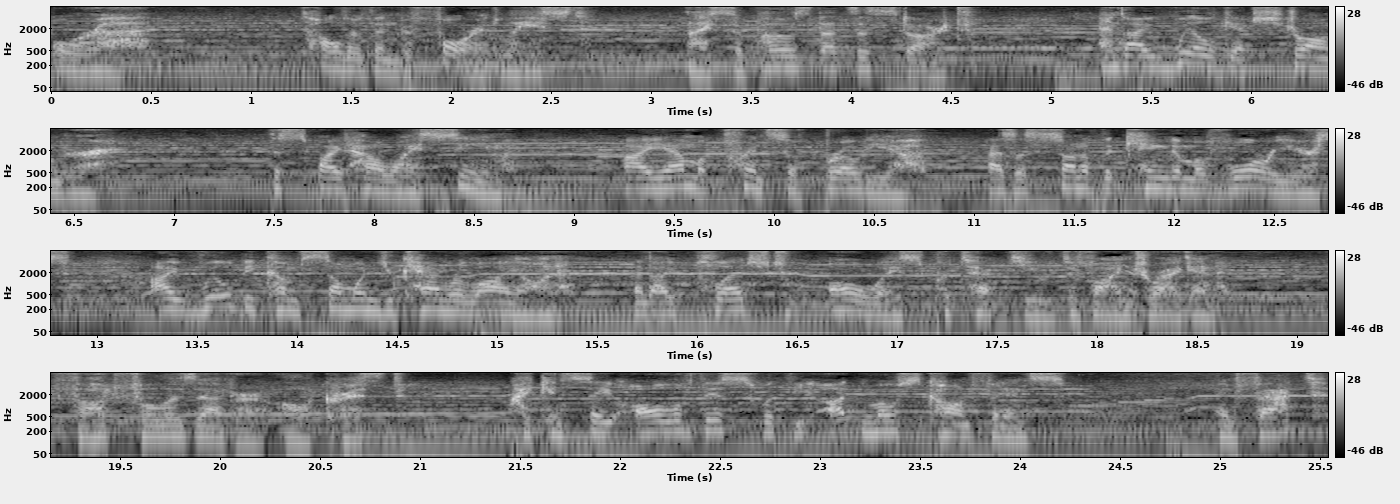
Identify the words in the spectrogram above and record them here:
Or, uh, taller than before at least. I suppose that's a start. And I will get stronger. Despite how I seem, I am a prince of Brodia. As a son of the Kingdom of Warriors, I will become someone you can rely on. And I pledge to always protect you, Divine Dragon. Thoughtful as ever, Alcryst. I can say all of this with the utmost confidence. In fact,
